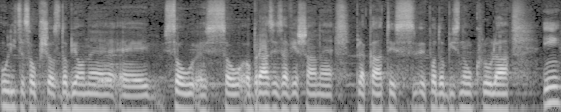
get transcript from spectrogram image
Ulice są przyozdobione, e, są, są obrazy zawieszane, plakaty z podobizną króla i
